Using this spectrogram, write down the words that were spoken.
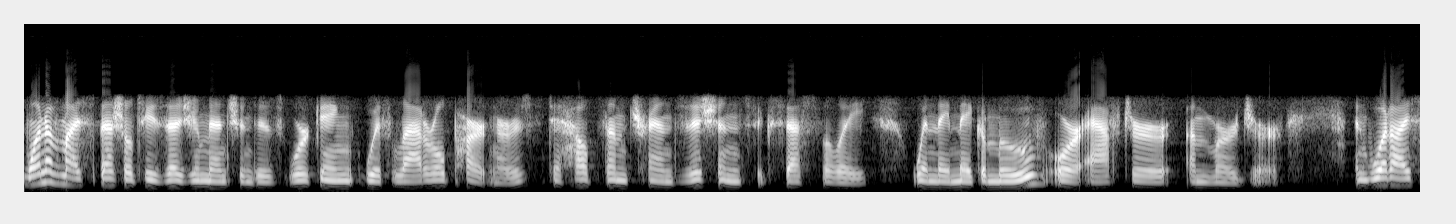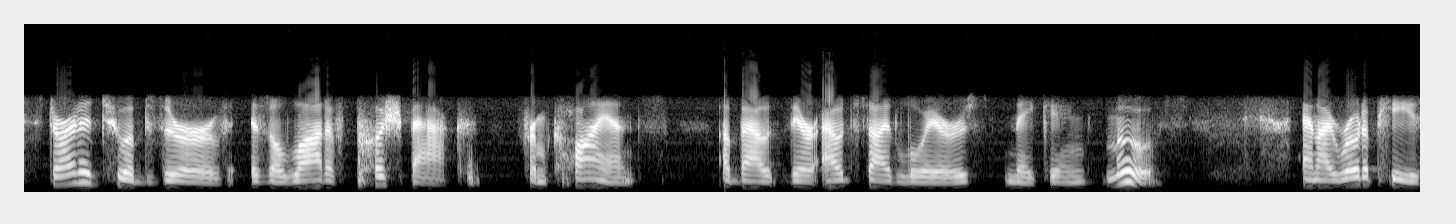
One of my specialties, as you mentioned, is working with lateral partners to help them transition successfully when they make a move or after a merger. And what I started to observe is a lot of pushback from clients about their outside lawyers making moves. And I wrote a piece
